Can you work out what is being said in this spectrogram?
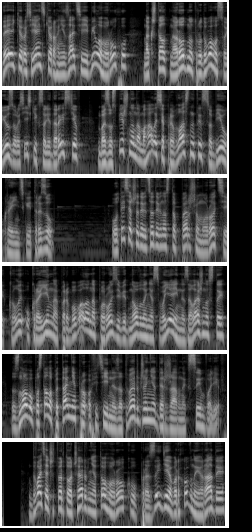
деякі росіянські організації Білого Руху, на кшталт Народно-трудового союзу російських солідаристів, безуспішно намагалися привласнити собі український тризуб. У 1991 році, коли Україна перебувала на порозі відновлення своєї незалежності, знову постало питання про офіційне затвердження державних символів. 24 червня того року президія Верховної Ради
